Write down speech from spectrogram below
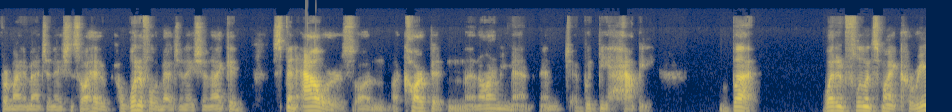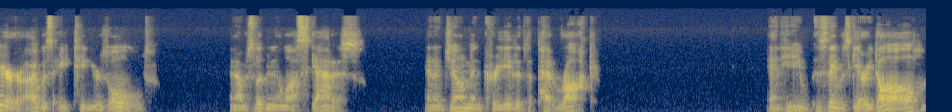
for my imagination. So I had a, a wonderful imagination. I could spend hours on a carpet and an army man and would be happy. But what influenced my career, I was 18 years old and I was living in Los Gatos. and a gentleman created the pet rock. And he his name was Gary Dahl,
